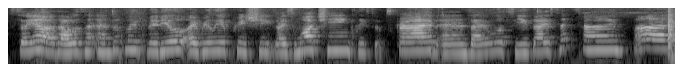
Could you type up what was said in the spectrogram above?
So yeah, that was the end of my video. I really appreciate you guys watching. Please subscribe and I will see you guys next time. Bye.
